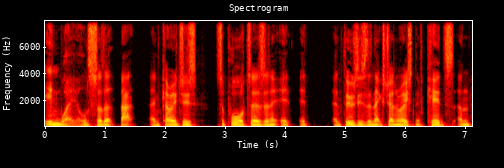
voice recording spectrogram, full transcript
in Wales so that that encourages supporters and it, it, it enthuses the next generation of kids. And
